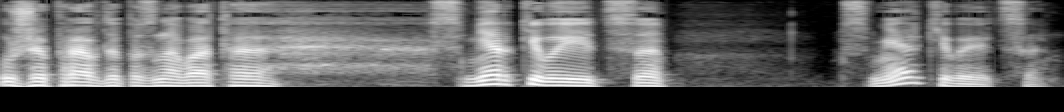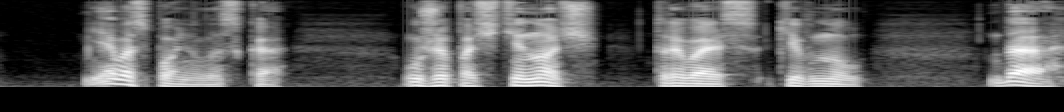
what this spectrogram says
«Уже, правда, поздновато. Смеркивается...» «Смеркивается?» «Я вас понял, СК. Уже почти ночь», — Тревайс кивнул. «Да,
